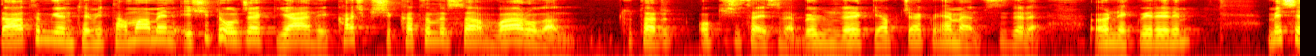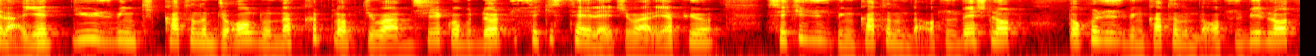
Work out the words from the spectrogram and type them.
dağıtım yöntemi tamamen eşit olacak. Yani kaç kişi katılırsa var olan tutar o kişi sayısına bölünerek yapacak. Hemen sizlere örnek verelim. Mesela 700 bin katılımcı olduğunda 40 lot civarı düşecek ve bu 408 TL civarı yapıyor. 800 bin katılımda 35 lot, 900 bin katılımda 31 lot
